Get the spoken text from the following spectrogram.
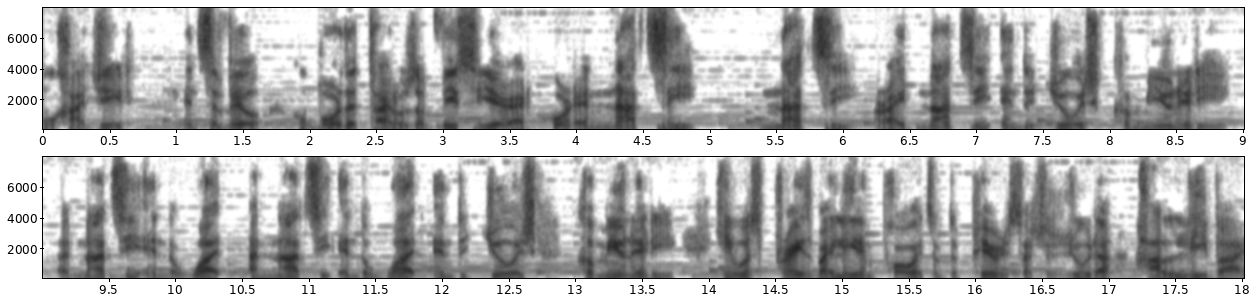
Muhajir in Seville, who bore the titles of vizier at court and Nazi, Nazi, all right, Nazi in the Jewish community. A Nazi in the what? A Nazi in the what? In the Jewish community. He was praised by leading poets of the period such as Judah Halevi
